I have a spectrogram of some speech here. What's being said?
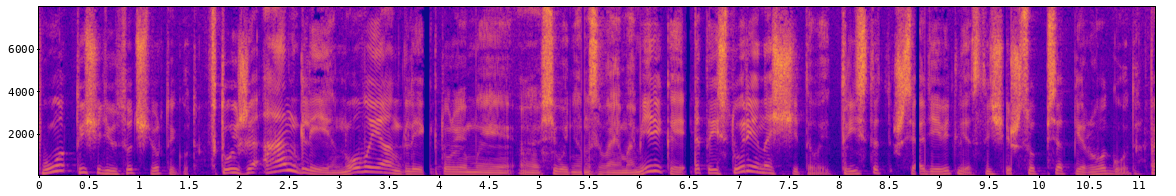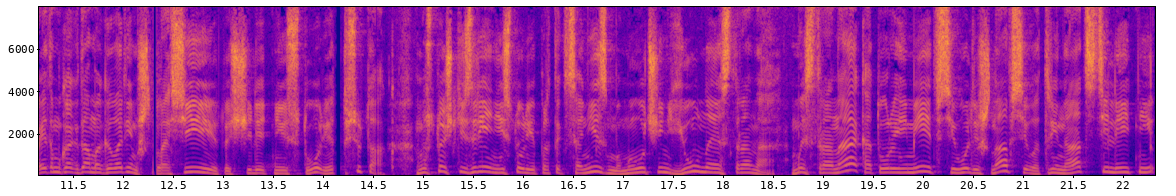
по 1904 год. В той же Англии, Новой Англии, которую мы э, сегодня называем Америкой, эта история насчитывает 369 лет, с 1651 года. Поэтому, когда мы говорим, что Россия – тысячелетняя история, это все так. Но с точки зрения истории протекционизма мы очень юная страна. Мы страна, которая имеет всего лишь навсего 13-летний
